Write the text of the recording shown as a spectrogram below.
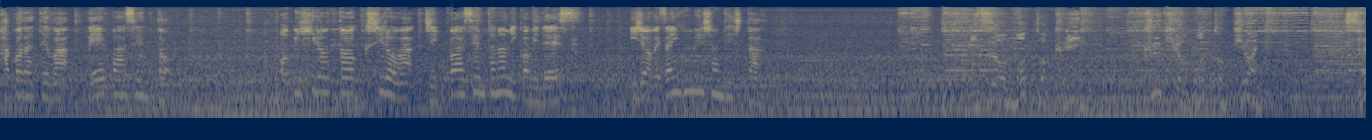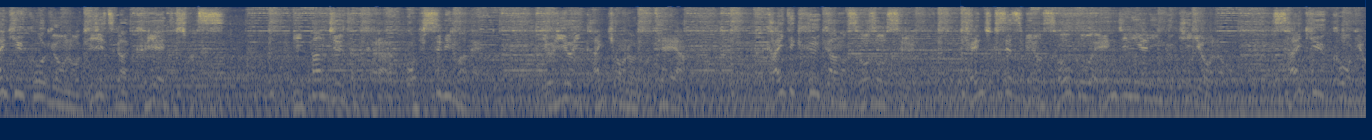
函館は0%帯広と釧路は10%の見込みです。以上ウェザインフォメーションでした。水をもっとクリーン。空気をもっとピュアに。斎久工業の技術がクリエイトします。一般住宅からオフィスビルまでより良い環境のご提案。快適空間を創造する建築設備の総合エンジニアリング企業の最急工業。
